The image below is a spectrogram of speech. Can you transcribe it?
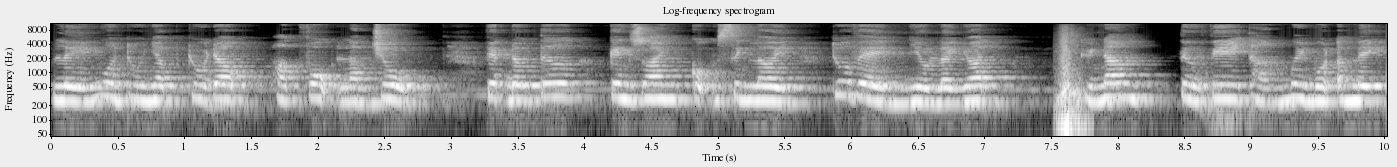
lấy nguồn thu nhập thụ động hoặc phụ làm chủ. Việc đầu tư, kinh doanh cũng sinh lời, thu về nhiều lợi nhuận. Thứ năm, tử vi tháng 11 âm lịch.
